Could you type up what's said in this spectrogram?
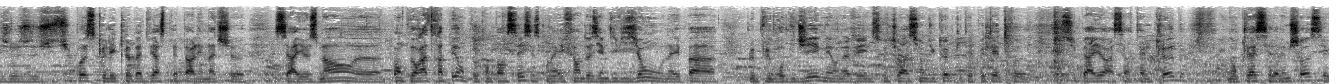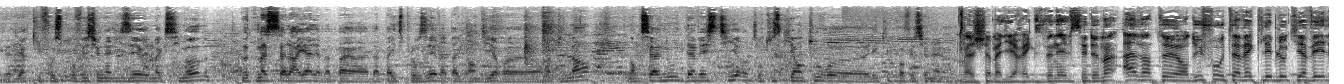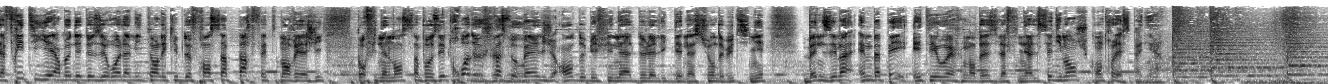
je, suppose que les clubs adverses préparent les matchs euh, sérieusement. Euh, on peut rattraper, on peut compenser. C'est ce qu'on avait fait en deuxième division. Où on n'avait pas le plus gros budget, mais on avait une structuration du club qui était peut-être supérieure à certains clubs. Donc là, c'est la même chose. C'est-à-dire qu'il faut se professionnaliser au maximum. Notre masse salariale, elle ne va pas, va pas exploser elle va pas grandir euh, rapidement. Donc c'est à nous d'investir sur tout ce qui entoure euh, l'équipe professionnelle. Chamalière ex-Venel, c'est demain à 20h du foot avec les Bleus qui avaient la frite hier, menée 2-0 à la mi-temps. L'équipe de France a parfaitement réagi pour finalement s'imposer 3-2 face aux Belges en demi-finale de la Ligue des Nations. Début signé Benzema, Mbappé et Théo Hernandez. La finale, c'est dimanche contre l'Espagne.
